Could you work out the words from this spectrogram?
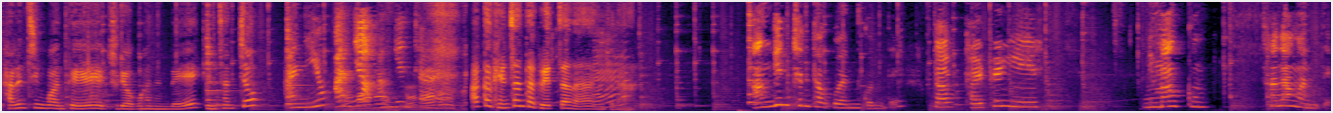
다른 친구한테 주려고 하는데 괜찮죠? 아니요? 아니요, 안 괜찮아요. 아까 괜찮다 그랬잖아, 영준아. 안 괜찮다고 한 건데. 나 달팽이 이만큼 사랑한대.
